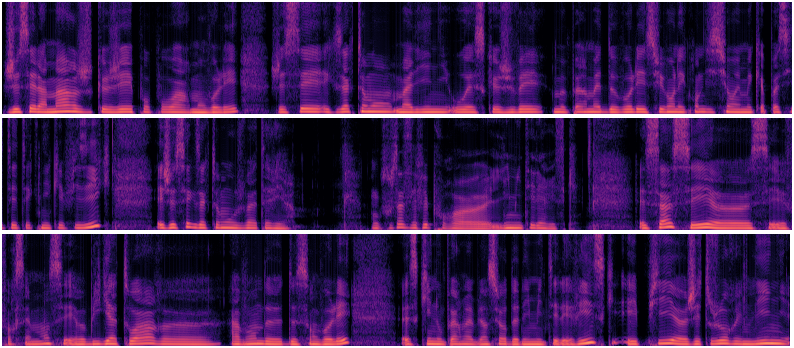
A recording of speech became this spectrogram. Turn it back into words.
je sais la marge que j'ai pour pouvoir m'envoler, je sais exactement ma ligne où est-ce que je vais me permettre de voler suivant les conditions et mes capacités techniques et physiques, et je sais exactement où je vais atterrir. Donc tout ça, c'est fait pour euh, limiter les risques. Et ça, c'est euh, forcément c'est obligatoire euh, avant de, de s'envoler, ce qui nous permet bien sûr de limiter les risques. Et puis j'ai toujours une ligne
